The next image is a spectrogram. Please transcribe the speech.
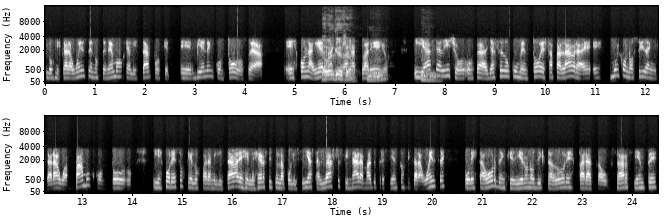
los nicaragüenses nos tenemos que alistar porque eh, vienen con todo, o sea, es con la guerra que van a actuar ellos. Y ya se ha dicho, o sea, ya se documentó esa palabra, es, muy conocida en Nicaragua, vamos con todo y es por eso que los paramilitares, el ejército y la policía salió a asesinar a más de 300 nicaragüenses por esta orden que dieron los dictadores para causar siempre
